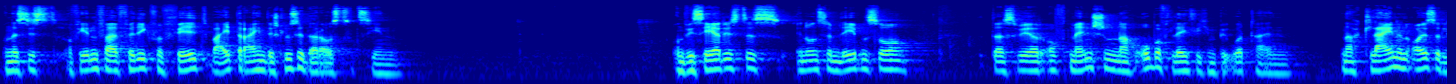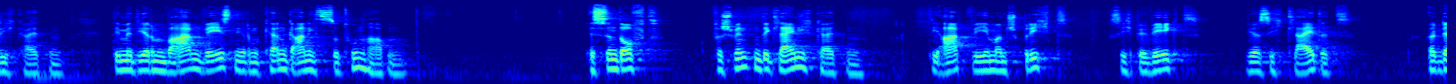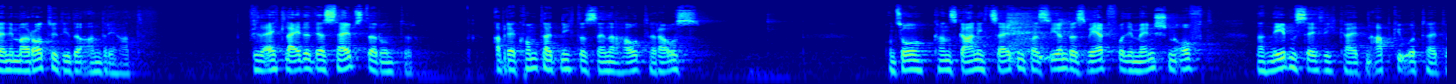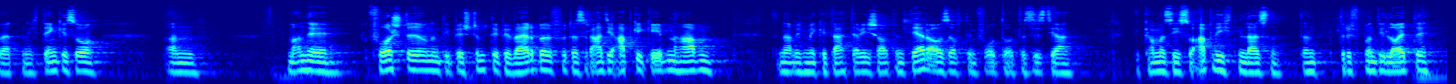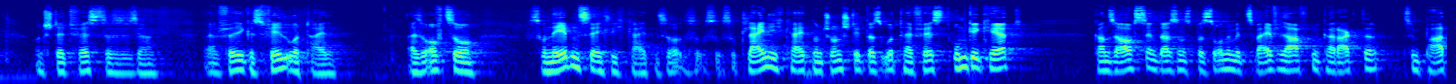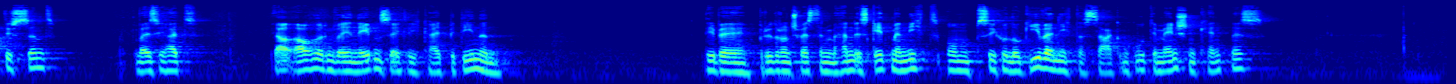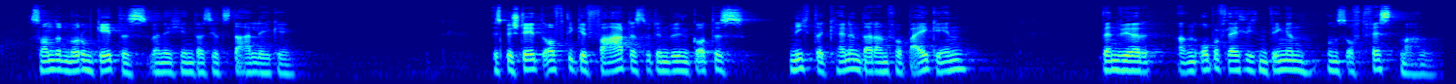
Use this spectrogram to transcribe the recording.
Und es ist auf jeden Fall völlig verfehlt, weitreichende Schlüsse daraus zu ziehen. Und wie sehr ist es in unserem Leben so, dass wir oft Menschen nach Oberflächlichem beurteilen, nach kleinen Äußerlichkeiten, die mit ihrem wahren Wesen, ihrem Kern gar nichts zu tun haben. Es sind oft verschwindende Kleinigkeiten, die Art, wie jemand spricht, sich bewegt, wie er sich kleidet, irgendeine Marotte, die der andere hat. Vielleicht leidet er selbst darunter, aber er kommt halt nicht aus seiner Haut heraus. Und so kann es gar nicht selten passieren, dass wertvolle Menschen oft nach Nebensächlichkeiten abgeurteilt werden. Ich denke so an manche Vorstellungen, die bestimmte Bewerber für das Radio abgegeben haben, dann habe ich mir gedacht, ja, wie schaut denn der aus auf dem Foto? Das ist ja, wie kann man sich so ablichten lassen? Dann trifft man die Leute und stellt fest, das ist ja ein völliges Fehlurteil. Also oft so, so Nebensächlichkeiten, so, so, so Kleinigkeiten und schon steht das Urteil fest. Umgekehrt kann es auch sein, dass uns Personen mit zweifelhaftem Charakter sympathisch sind, weil sie halt ja auch irgendwelche Nebensächlichkeit bedienen liebe Brüder und Schwestern im Herrn, es geht mir nicht um Psychologie, wenn ich das sage, um gute Menschenkenntnis, sondern worum geht es, wenn ich Ihnen das jetzt darlege? Es besteht oft die Gefahr, dass wir den Willen Gottes nicht erkennen, daran vorbeigehen, wenn wir an oberflächlichen Dingen uns oft festmachen.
